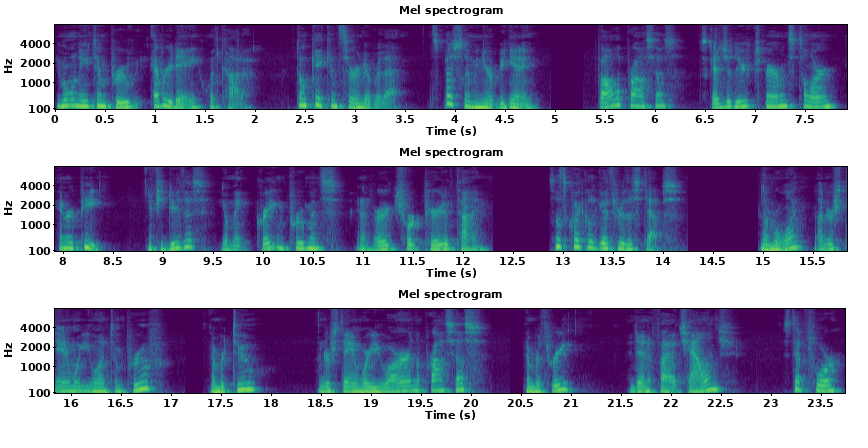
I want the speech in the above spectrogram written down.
you won't need to improve every day with kata. Don't get concerned over that, especially when you're beginning. Follow the process, schedule your experiments to learn, and repeat. If you do this, you'll make great improvements in a very short period of time. So let's quickly go through the steps. Number one, understand what you want to improve. Number two, understand where you are in the process. Number three, identify a challenge. Step four,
